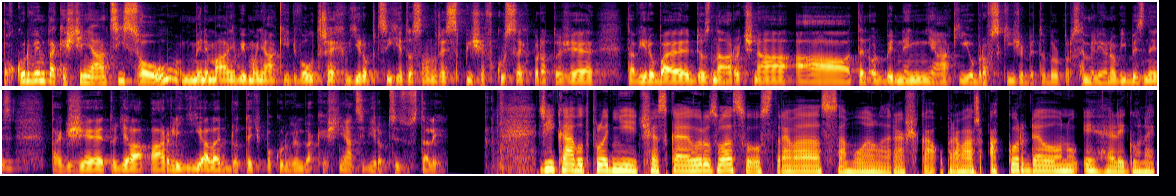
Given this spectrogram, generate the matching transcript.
Pokud vím, tak ještě nějací jsou. Minimálně vím o nějakých dvou, třech výrobcích. Je to samozřejmě spíše v kusech, protože ta výroba je dost náročná a ten odbyt není nějaký obrovský, že by to byl prostě milionový biznis. Takže to dělá pár lidí, ale doteď, pokud vím, tak ještě nějací výrobci zůstali. Říká v odpolední Českého rozhlasu Ostrava Samuel Raška, opravář akordeonu i heligonek.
